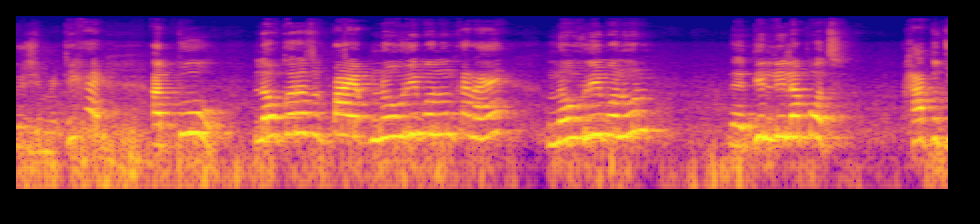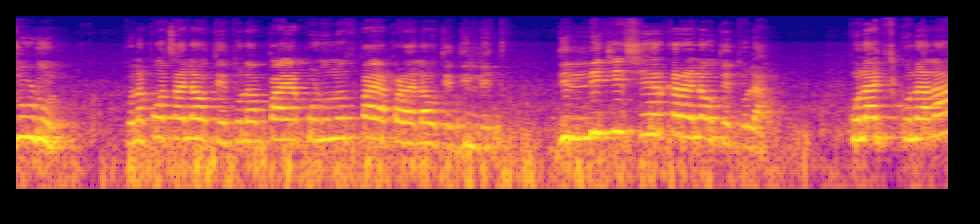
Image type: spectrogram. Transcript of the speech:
तुझी मी ठीक आहे? आणि तू लवकरच पाय नवरी बनून का नाही नवरी बनून दिल्लीला पोच. हात जोडून. तुला पोचायला होते तुला पाया पडूनच पाया पडायला होते दिल्लीत. दिल्लीची शेअर करायला होते तुला. कुणा कुणाला?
